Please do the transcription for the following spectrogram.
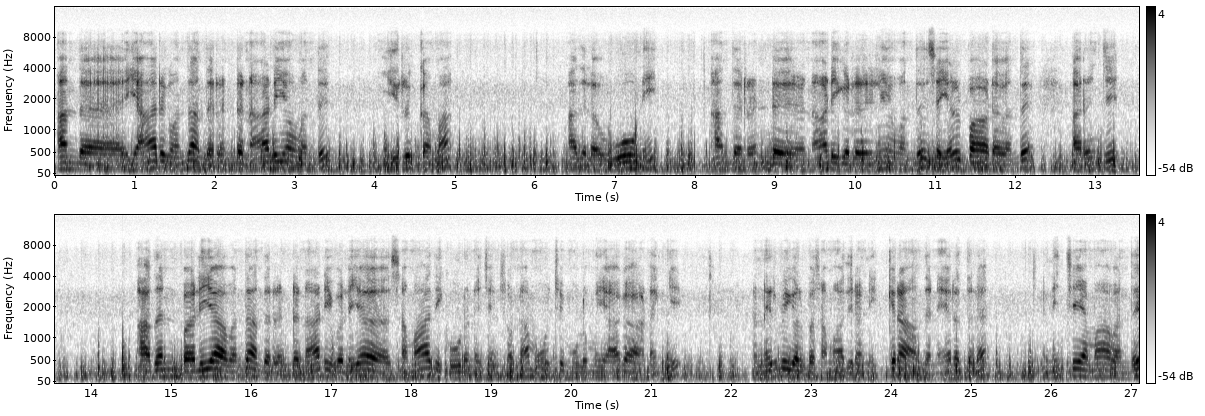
அந்த யாருக்கு வந்து அந்த ரெண்டு நாடியும் வந்து இறுக்கமாக அதில் ஊனி அந்த ரெண்டு நாடிகளிலையும் வந்து செயல்பாடை வந்து அறிஞ்சு அதன் வழியாக வந்து அந்த ரெண்டு நாடி வழியாக சமாதி கூடுனுச்சுன்னு சொன்னால் மூச்சு முழுமையாக அடங்கி நிர்விகல்ப சமாதியில் நிற்கிற அந்த நேரத்தில் நிச்சயமாக வந்து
